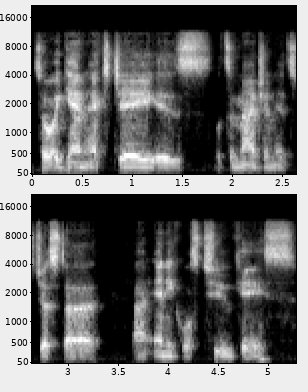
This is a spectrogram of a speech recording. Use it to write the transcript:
So again, xj is, let's imagine it's just a, a n equals 2 case.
